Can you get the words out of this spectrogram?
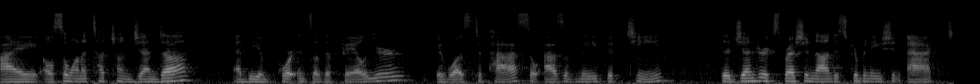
I also want to touch on GENDA and the importance of the failure it was to pass. So, as of May 15th, the Gender Expression Non Discrimination Act,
